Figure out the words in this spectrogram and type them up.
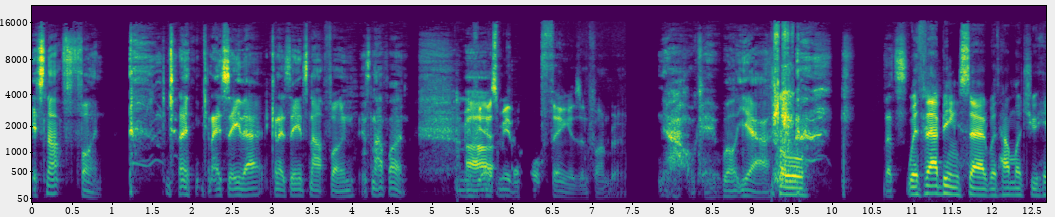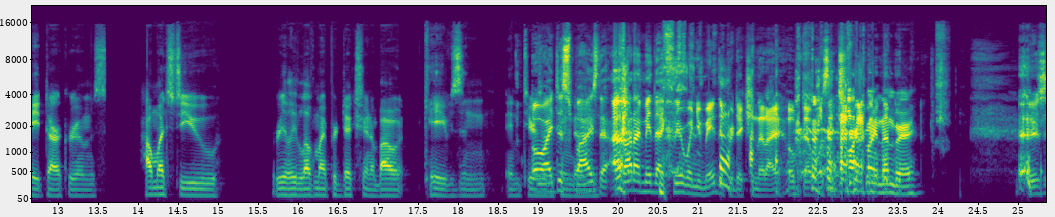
It's not fun. can I can I say that? Can I say it's not fun? It's not fun. I mean, if you Uh, ask me, the whole thing isn't fun, but Yeah. Okay. Well, yeah. So- that's With that being said, with how much you hate dark rooms, how much do you really love my prediction about caves and in Tears? Oh, I despise Kingdom? that. I thought I made that clear when you made the prediction that I hope that wasn't. I remember. there's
